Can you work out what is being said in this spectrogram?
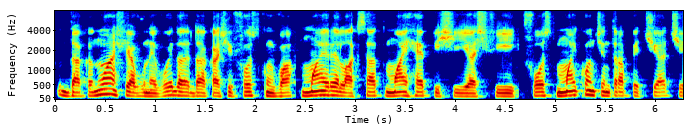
dacă nu aș fi avut nevoie, dar dacă aș fi fost cumva mai relaxat, mai happy și aș fi fost mai concentrat pe ceea ce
